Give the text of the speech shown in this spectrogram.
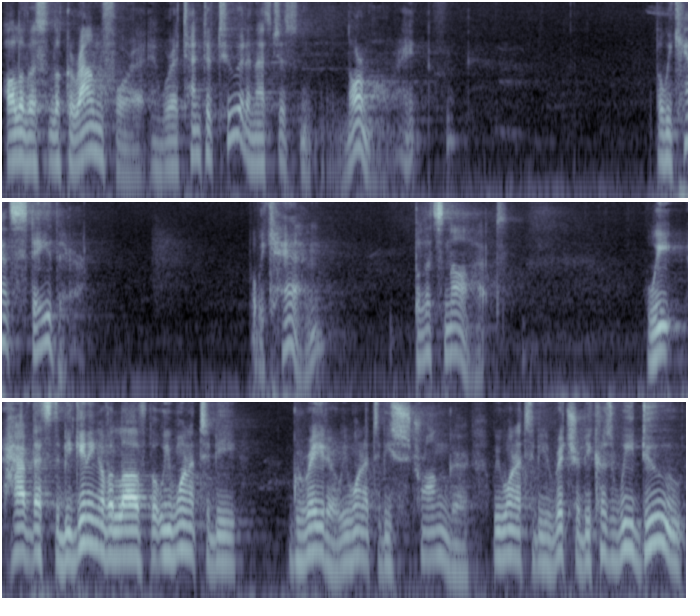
All of us look around for it and we're attentive to it, and that's just normal, right? But we can't stay there. But we can, but let's not. We have, that's the beginning of a love, but we want it to be greater. We want it to be stronger. We want it to be richer because we do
